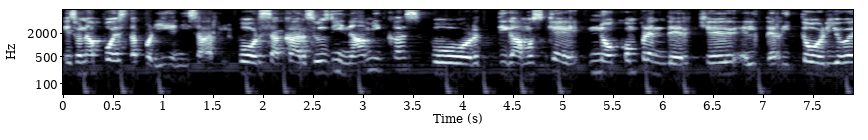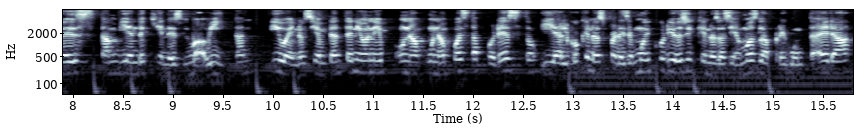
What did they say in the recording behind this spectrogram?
es una apuesta por higienizarlo, por sacar sus dinámicas, por digamos que no comprender que el territorio es también de quienes lo habitan. Y bueno, siempre han tenido una, una, una apuesta por esto. Y algo que nos parece muy curioso y que nos hacíamos la pregunta era,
